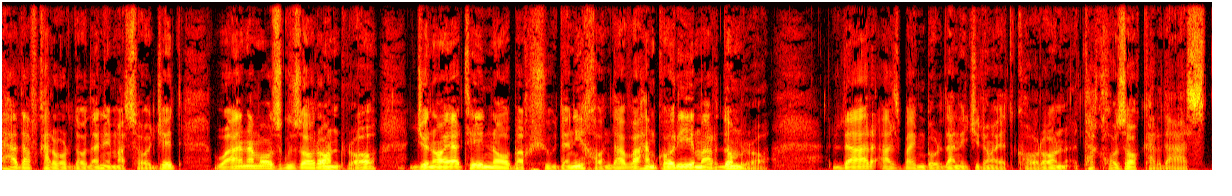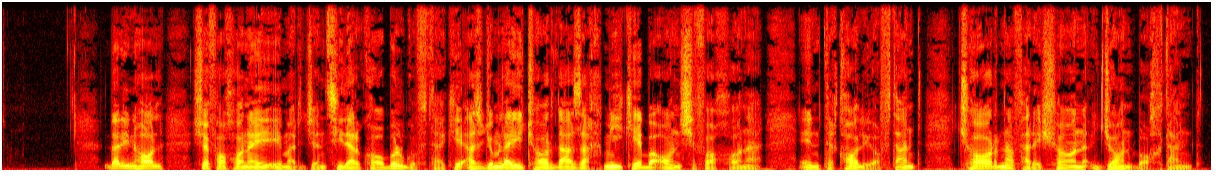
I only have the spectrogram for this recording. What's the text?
هدف قرار دادن مساجد و نمازگزاران را جنایت نابخشودنی خوانده و همکاری مردم را در از بین بردن جنایتکاران تقاضا کرده است. در این حال شفاخانه امرجنسی در کابل گفته که از جمله 14 زخمی که به آن شفاخانه انتقال یافتند چهار نفرشان جان باختند.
